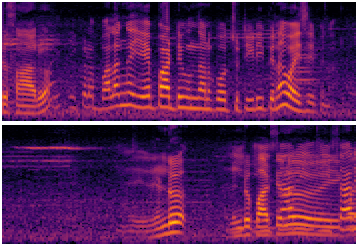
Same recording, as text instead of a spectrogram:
చేస్తున్నారు. ఇక్కడ బలంగా ఏ పార్టీ ఉందనుకోవచ్చు? టీడీపీనా వైసీపీనా? రెండు రెండు పార్టీలు ఈసారి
